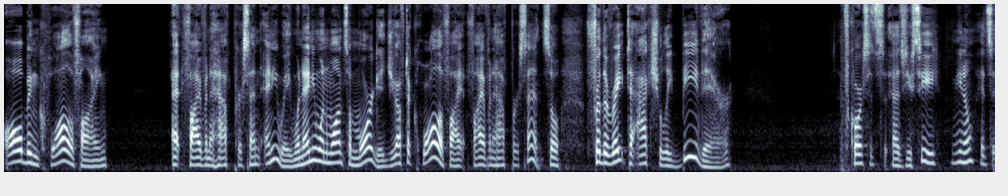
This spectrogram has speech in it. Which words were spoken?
all been qualifying at 5.5% anyway. When anyone wants a mortgage, you have to qualify at 5.5%. So for the rate to actually be there, of course, it's as you see, you know, it's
